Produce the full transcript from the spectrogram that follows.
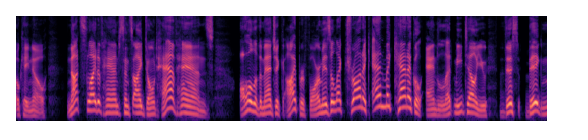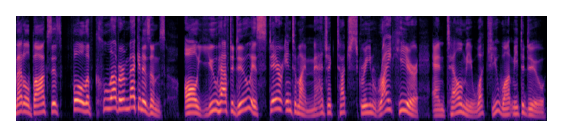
okay, no. Not sleight of hand since I don't have hands. All of the magic I perform is electronic and mechanical, and let me tell you, this big metal box is full of clever mechanisms. All you have to do is stare into my magic touch screen right here and tell me what you want me to do.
